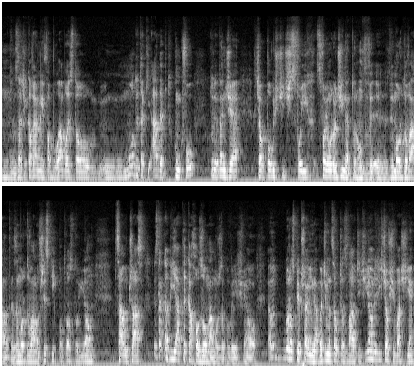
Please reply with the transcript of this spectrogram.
mm, zaciekawiła mnie fabuła, bo jest to mm, młody taki adept kung fu, który będzie chciał pomścić swoich, swoją rodzinę, którą wy, wymordowano. Tak, zamordowano wszystkich po prostu i on cały czas, jest taka bijateka chodzona, można powiedzieć śmiało, no, rozpieprzenina, będziemy cały czas walczyć i on będzie chciał się właśnie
